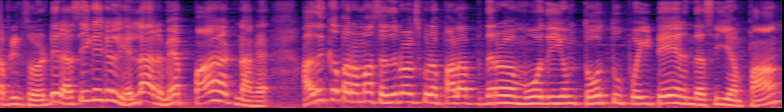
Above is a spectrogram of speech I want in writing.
அப்படின்னு சொல்லிட்டு ரசிகர்கள் எல்லாருமே பாராட்டினாங்க. அதுக்கப்புறமா செதுரோல்ஸ் கூட பல தடவை மோதியும் தோத்து போயிட்டே இருந்த CM Punk.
